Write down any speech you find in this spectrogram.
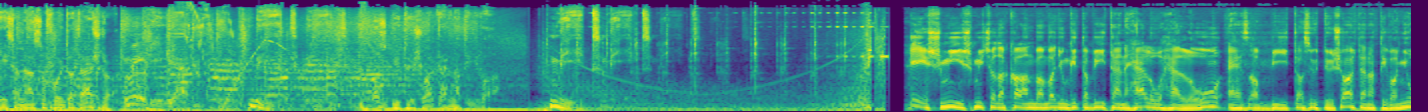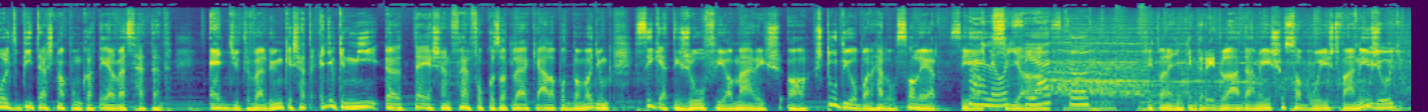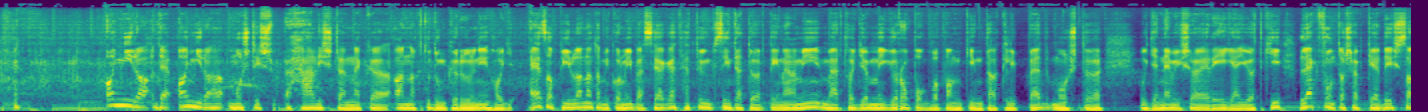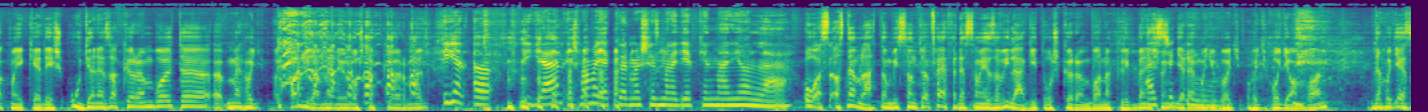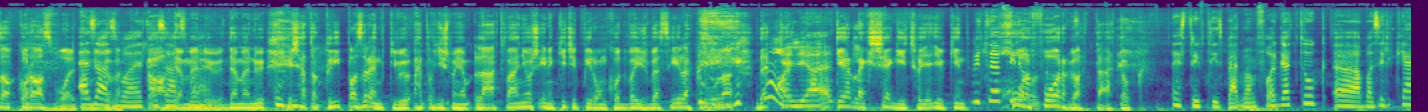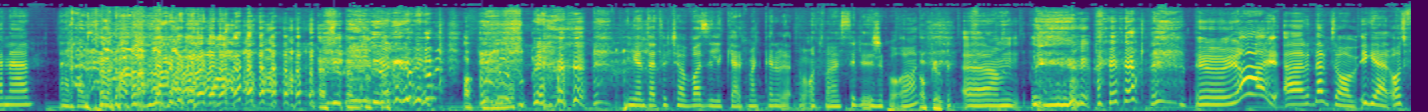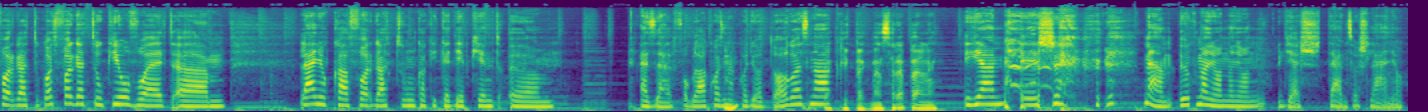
Készen állsz a folytatásra? Még igen. Beat, az ütős alternatíva. Beat. Beat. És mi is micsoda kalandban vagyunk itt a Beaten. Hello, hello! Ez a Beat, az ütős alternatíva. 8 beates napunkat élvezheted együtt velünk, és hát egyébként mi ö, teljesen felfokozott lelki állapotban vagyunk. Szigeti Zsófia már is a stúdióban. Hello, Szalér! Szia! Hello, Szia! sziasztok! És itt van egyébként Rédl Ádám és Szabó István is. Úgy, úgy. annyira, de annyira most is hál' Istennek annak tudunk örülni, hogy ez a pillanat, amikor mi beszélgethetünk, szinte történelmi, mert hogy még ropogva van kint a klipped, most ugye nem is olyan régen jött ki. Legfontosabb kérdés, szakmai kérdés, ugyanez a köröm volt, mert hogy annyira menő most a körmöd. Igen, uh, igen, és már megyek körmöshez, mert egyébként már jön le. Ó, azt, azt nem láttam, viszont felfedeztem, hogy ez a világítós köröm van a klipben, Az és mindjárt mondjuk, igen. hogy, hogy hogyan van. De hogy ez akkor az volt. Ez amiben- az volt, ez ah, de az menő, volt. de menő. És hát a klip az rendkívül, hát hogy is mondjam, látványos. Én egy kicsit pironkodva is beszélek róla, de Mondjad. kérlek segíts, hogy egyébként hol forgattátok. Ezt striptease bárban forgattuk, a Bazilikánál. Elmentünk. Ezt nem tudtam. Akkor jó. Igen, tehát hogyha a Bazilikát megkerül, ott van a striptease, és akkor ott. Oké, oké. Um, jaj, nem tudom, igen, ott forgattuk, ott forgattuk, jó volt. Um, lányokkal forgattunk, akik egyébként um, ezzel foglalkoznak, Mhm. hogy ott A dolgoznak. klippekben szerepelnek? Igen, és nem, ők nagyon-nagyon ügyes táncos lányok.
